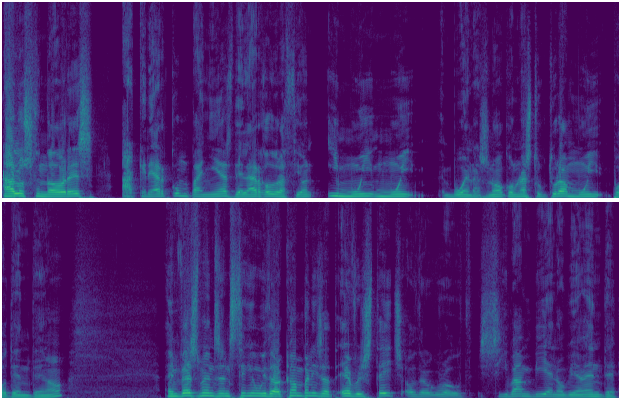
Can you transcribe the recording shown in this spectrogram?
a los fundadores a crear compañías de larga duración y muy, muy buenas, ¿no? Con una estructura muy potente, ¿no? Investments and sticking with our companies at every stage of their growth. Si van bien, obviamente,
